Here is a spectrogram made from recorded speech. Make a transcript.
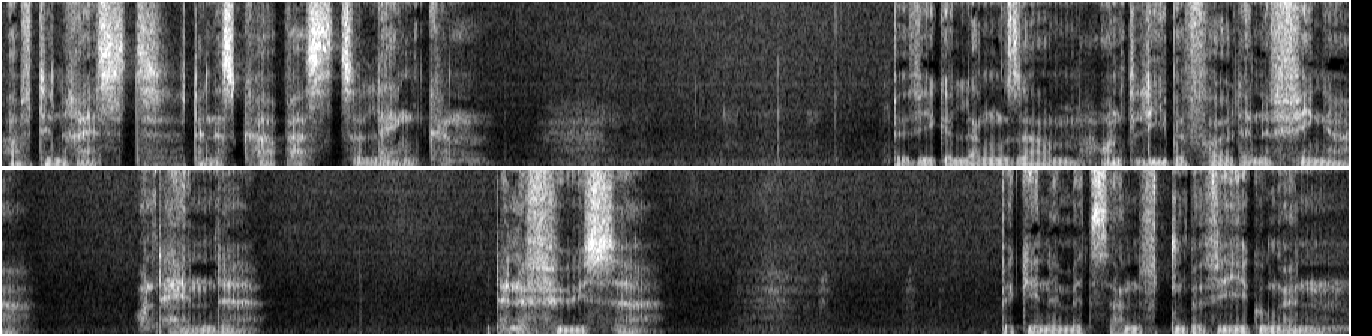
auf den Rest deines Körpers zu lenken. Bewege langsam und liebevoll deine Finger und Hände, deine Füße, Beginne mit sanften Bewegungen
